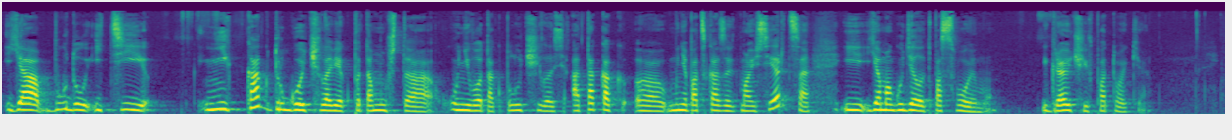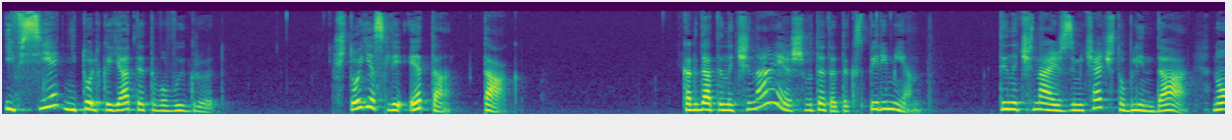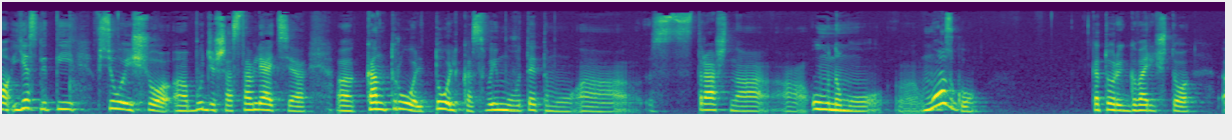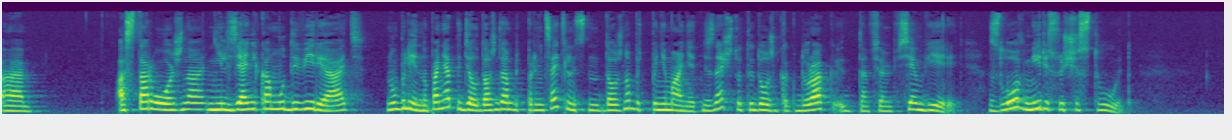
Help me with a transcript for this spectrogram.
я буду идти не как другой человек, потому что у него так получилось, а так как э, мне подсказывает мое сердце, и я могу делать по-своему, играющий в потоке. И все, не только я, от этого выиграют. Что если это так? Когда ты начинаешь вот этот эксперимент, ты начинаешь замечать, что, блин, да, но если ты все еще а, будешь оставлять а, а, контроль только своему вот этому страшно умному мозгу, который говорит, что осторожно, нельзя никому доверять, ну, блин, ну, понятное дело, должна быть проницательность, должно быть понимание. Это не значит, что ты должен, как дурак, там, всем, всем верить. Зло в мире существует.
